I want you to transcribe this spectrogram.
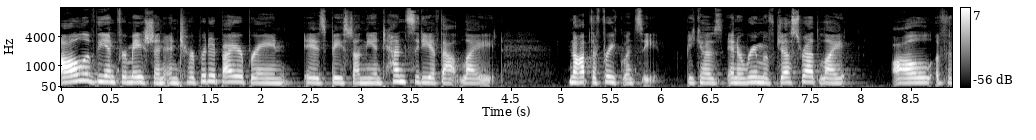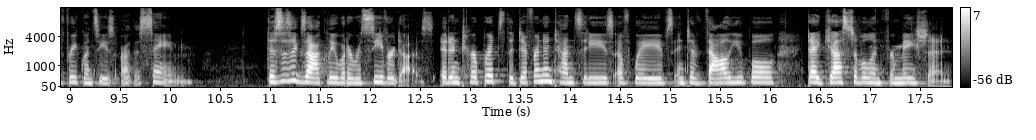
All of the information interpreted by your brain is based on the intensity of that light, not the frequency, because in a room of just red light, all of the frequencies are the same. This is exactly what a receiver does. It interprets the different intensities of waves into valuable, digestible information.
